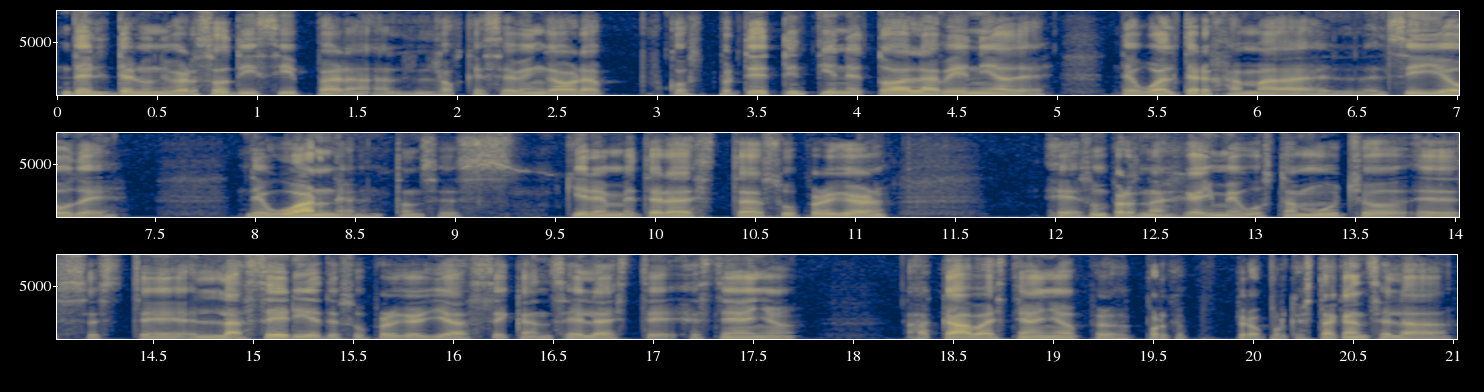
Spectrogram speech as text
del, del universo DC para lo que se venga ahora. cos- porque ti- Tiene toda la venia de, de Walter Hamada, el, el CEO de, de Warner. Entonces quieren meter a esta Supergirl. Es un personaje que a mí me gusta mucho. Es este la serie de Supergirl ya se cancela este, este año. Acaba este año, pero porque, pero porque está cancelada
